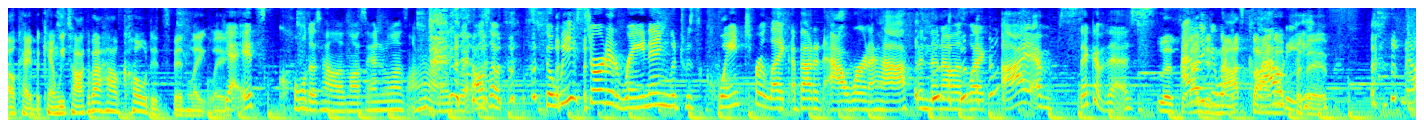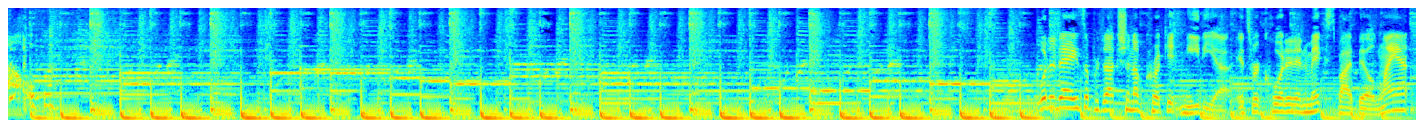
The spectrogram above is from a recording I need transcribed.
Okay, but can we talk about how cold it's been lately? Yeah, it's cold as hell in Los Angeles. I'm not into it. Also, the week started raining, which was quaint for like about an hour and a half, and then I was like, I am sick of this. Listen, I, like I did not sign cloudy. up for this. no. What a Day is a production of Crooked Media. It's recorded and mixed by Bill Lance.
